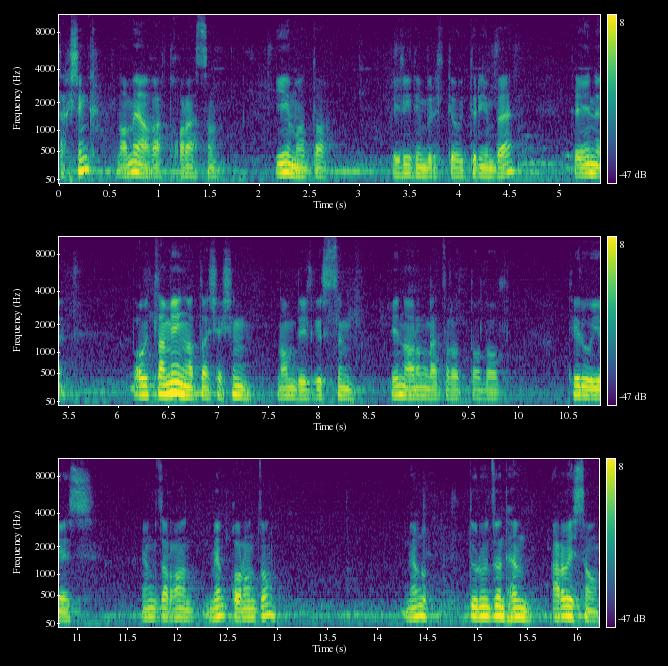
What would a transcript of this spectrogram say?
лагшинг номын агаарт хураасан ийм одоо бэлэг дэмбэрэлтэй өдөр юм байна. Тэгээ энэ богдламын одоо шашин номд илгэрсэн энэ орон газрууд бол тэр үеэс 1600 1300 1450 19 он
